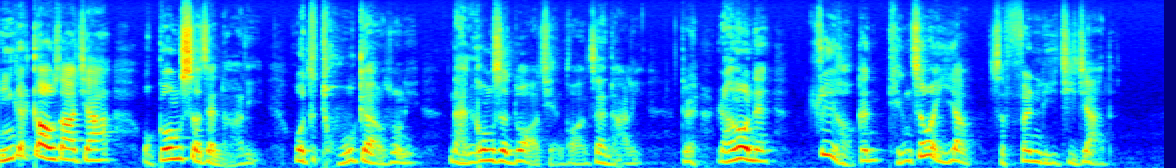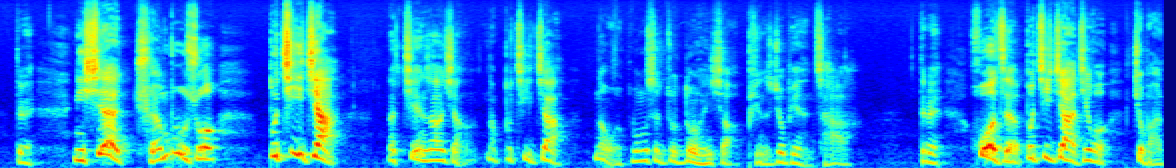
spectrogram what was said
你应该告诉大家，我公社在哪里，我的图告诉你哪个公社多少钱，在哪里，对。然后呢，最好跟停车位一样是分离计价的，对。你现在全部说不计价，那建商想，那不计价，那我公社就弄很小，品质就变很差了，对不对？或者不计价，结果就把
